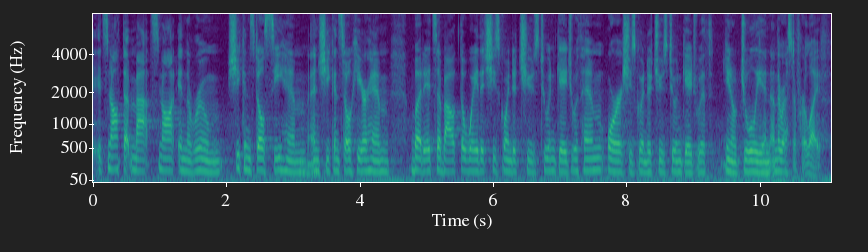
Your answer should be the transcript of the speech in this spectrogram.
it's not that Matt's not in the room she can still see him mm-hmm. and she can still hear him but it's about the way that she's going to choose to engage with him or she's going to choose to engage with you know Julian and the rest of her life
